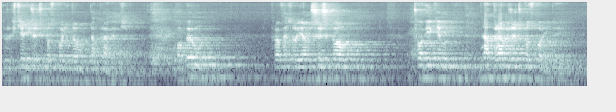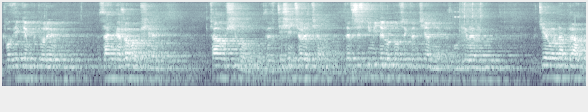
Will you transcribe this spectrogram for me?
którzy chcieli Rzeczypospolitą naprawiać. Bo był profesor Jan Szyszko człowiekiem naprawy Rzeczypospolitej, człowiekiem, który zaangażował się całą siłą przez dziesięciolecia, ze wszystkimi tego konsekwencjami, jak już mówiłem, w dzieło naprawy.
